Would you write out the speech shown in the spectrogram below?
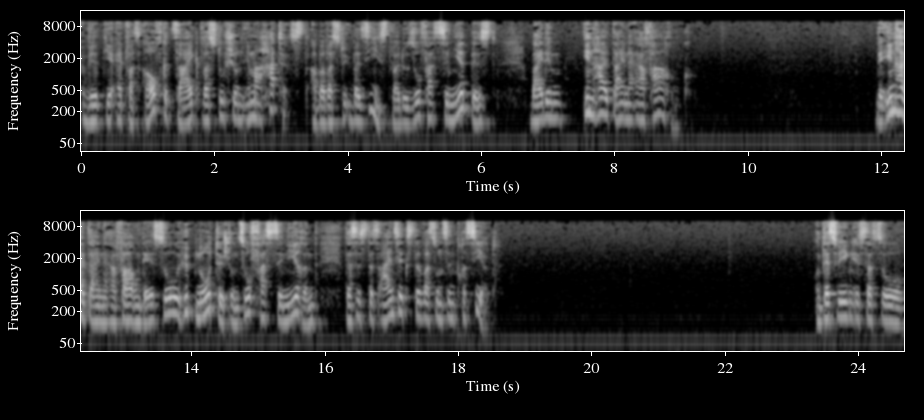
wird dir etwas aufgezeigt, was du schon immer hattest, aber was du übersiehst, weil du so fasziniert bist bei dem Inhalt deiner Erfahrung der Inhalt deiner Erfahrung, der ist so hypnotisch und so faszinierend, das ist das Einzigste, was uns interessiert. Und deswegen ist das so,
